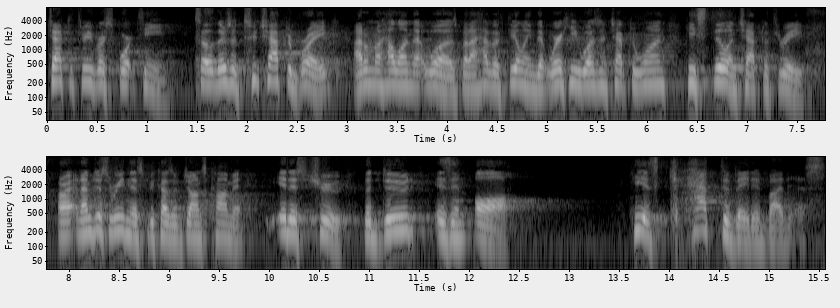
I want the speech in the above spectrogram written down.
Chapter 3, verse 14. So there's a two chapter break. I don't know how long that was, but I have a feeling that where he was in chapter 1, he's still in chapter 3. All right, and I'm just reading this because of John's comment. It is true. The dude is in awe. He is captivated by this.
